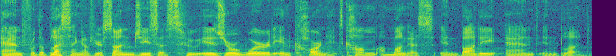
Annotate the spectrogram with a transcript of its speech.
and for the blessing of your Son, Jesus, who is your word incarnate. Come among us in body and in blood.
